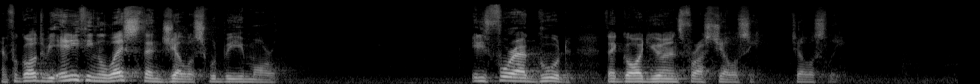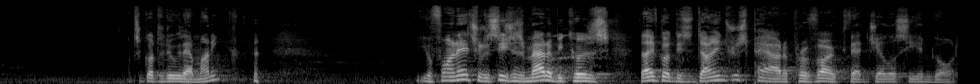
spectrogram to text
And for God to be anything less than jealous would be immoral. It is for our good that God yearns for us jealousy, jealously. What's it got to do with our money? Your financial decisions matter because they've got this dangerous power to provoke that jealousy in God.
